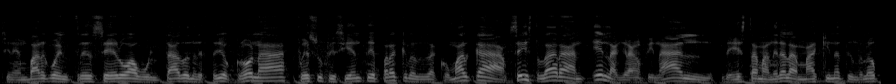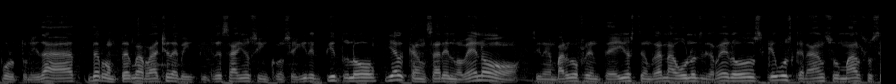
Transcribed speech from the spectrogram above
Sin embargo, el 3-0 abultado en el Estadio Crona fue suficiente para que los de la comarca se instalaran en la gran final. De esta manera la máquina tendrá la oportunidad de romper la racha de 23 años sin conseguir el título y alcanzar el noveno. Sin embargo, frente a ellos tendrán a unos guerreros que buscarán sumar sus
